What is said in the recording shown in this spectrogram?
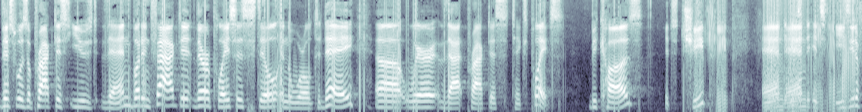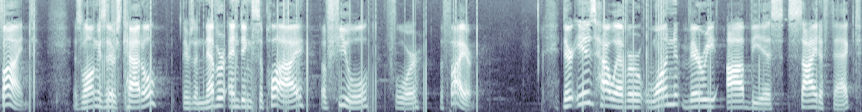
This was a practice used then, but in fact, it, there are places still in the world today uh, where that practice takes place because it's cheap and, and it's easy to find. As long as there's cattle, there's a never ending supply of fuel for the fire. There is, however, one very obvious side effect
